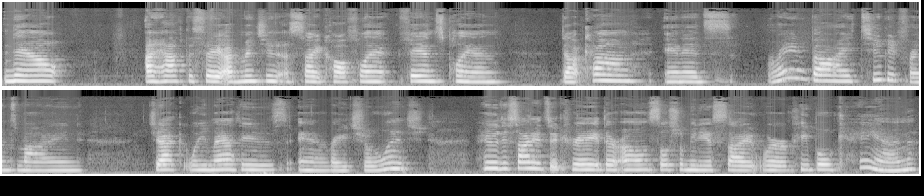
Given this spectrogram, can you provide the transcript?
Now, I have to say, I've mentioned a site called fansplan.com, and it's ran by two good friends of mine, Jack Lee Matthews and Rachel Lynch, who decided to create their own social media site where people can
